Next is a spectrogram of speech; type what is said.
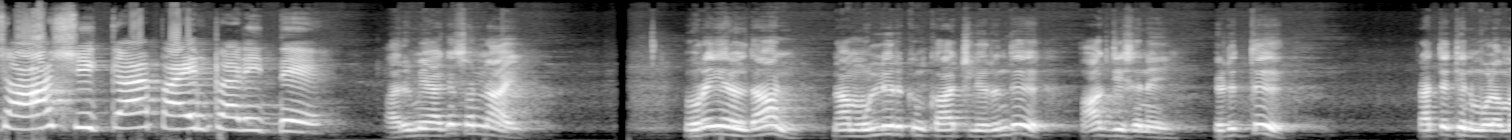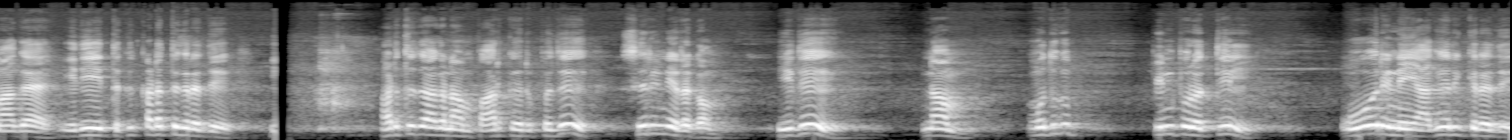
சுவாசிக்க பயன்படுது. அருமையாக சொன்னாய். நுரையீரல் தான் நாம் உள்ளிருக்கும் காற்றிலிருந்து ஆக்சிஜனை எடுத்து இரத்தத்தின் மூலமாக இதயத்துக்கு கடத்துகிறது. அடுத்ததாக நாம் பார்க்க இருப்பது சிறுநீரகம். இது நாம் முதுகு பின்புறத்தில் ஓரிணையாக இருக்கிறது.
